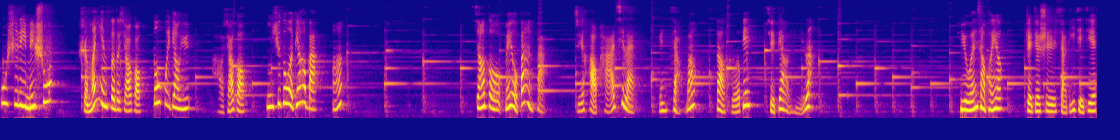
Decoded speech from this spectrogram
故事里没说什么颜色的小狗都会钓鱼。好，小狗，你去给我钓吧。”嗯，小狗没有办法，只好爬起来，跟小猫到河边去钓鱼了。语文小朋友，这就是小迪姐姐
